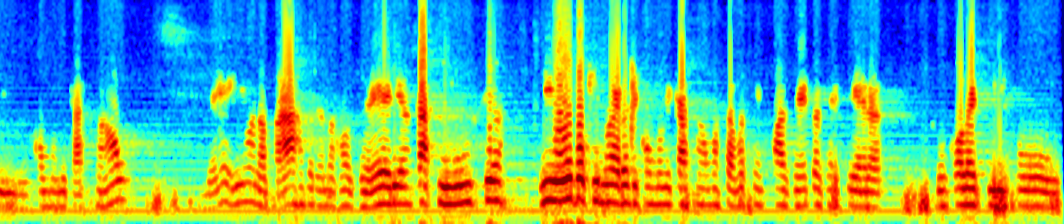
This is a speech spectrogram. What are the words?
de comunicação, né, eu, Ana Bárbara, Ana Roséria, Catiúcia, e Uba, que não era de comunicação, mas estava sempre com a gente, a gente era um coletivo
